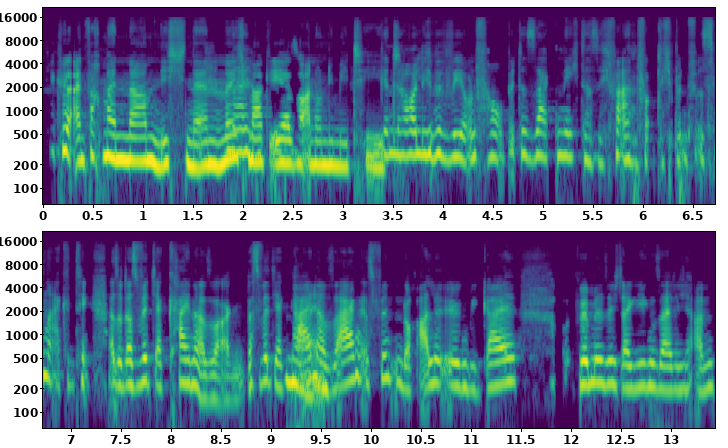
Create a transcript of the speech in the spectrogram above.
Artikel einfach meinen Namen nicht nennen. Ne? Ich mag eher so Anonymität. Genau, liebe W und V, bitte sag nicht, dass ich verantwortlich bin fürs Marketing. Also das wird ja keiner sagen. Das wird ja Nein. keiner sagen. Es finden doch alle irgendwie geil und wimmeln sich da gegenseitig an,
